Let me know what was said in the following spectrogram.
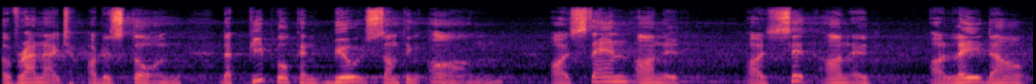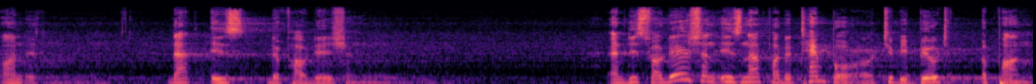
of granite or the stone that people can build something on, or stand on it, or sit on it, or lay down on it. That is the foundation. And this foundation is not for the temple to be built upon.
